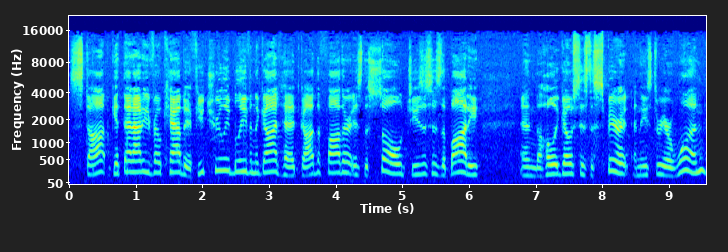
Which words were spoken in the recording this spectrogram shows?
Stop. Get that out of your vocabulary. If you truly believe in the Godhead, God the Father is the soul, Jesus is the body, and the Holy Ghost is the Spirit, and these three are one,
